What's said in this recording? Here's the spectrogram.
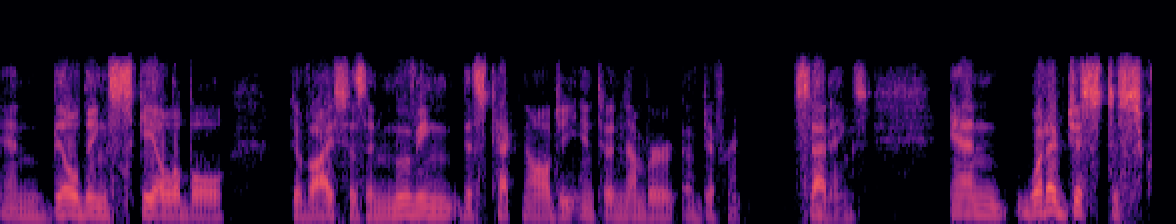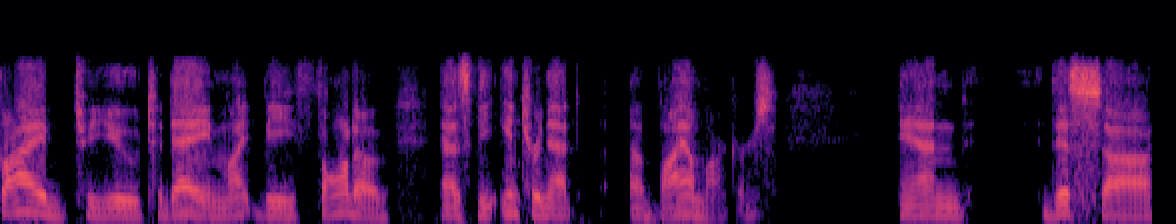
and building scalable devices and moving this technology into a number of different settings. And what I've just described to you today might be thought of as the Internet of biomarkers. And this uh,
